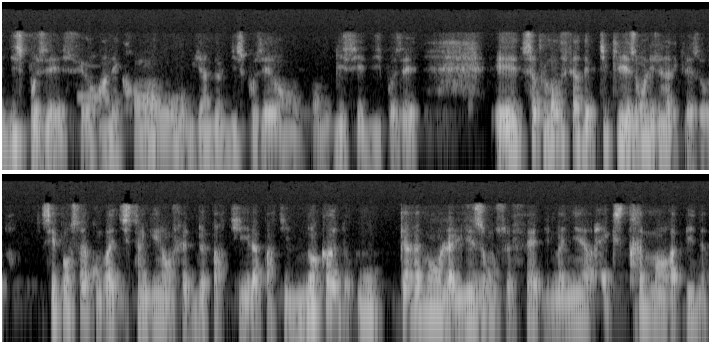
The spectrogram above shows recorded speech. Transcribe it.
disposer sur un écran ou bien de les disposer en, en glisser et disposer et simplement de faire des petites liaisons les unes avec les autres. C'est pour ça qu'on va distinguer en fait deux parties, la partie no-code où carrément la liaison se fait d'une manière extrêmement rapide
